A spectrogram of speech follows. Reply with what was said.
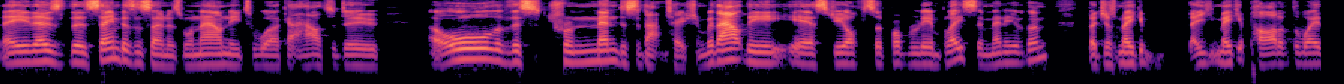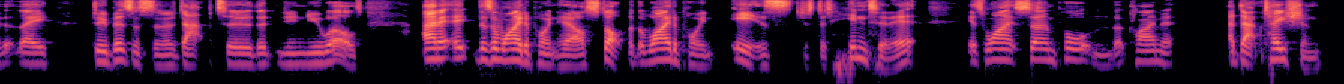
They, those, the same business owners will now need to work out how to do uh, all of this tremendous adaptation without the ESG officer probably in place in many of them, but just make it make it part of the way that they do business and adapt to the new world. And it, it, there's a wider point here. I'll stop, but the wider point is just to hint at it it's why it's so important that climate adaptation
